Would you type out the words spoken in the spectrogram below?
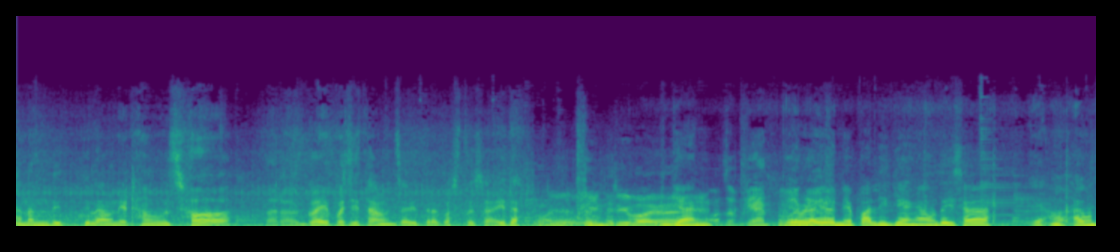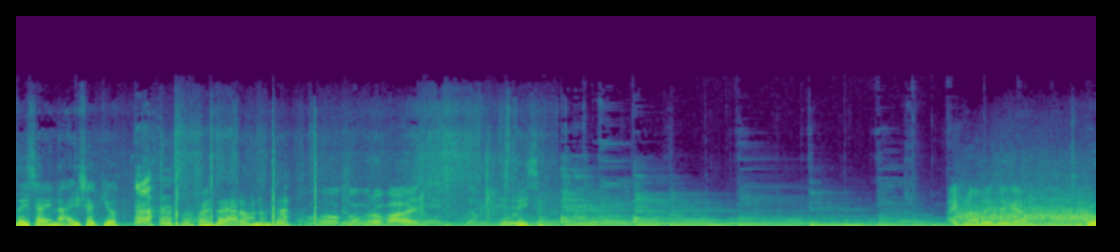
आनन्दित तुलाउने ठाउँ छ। तर गएपछि थाहा हुन्छ भित्र कस्तो छ है त। ग्याङ एउटा यो नेपाली ग्याङ आउँदैछ। ए आउँदैछ होइन आइसक्यो। भाइ। यस्तै छ। ओ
